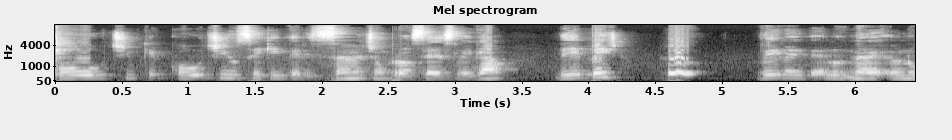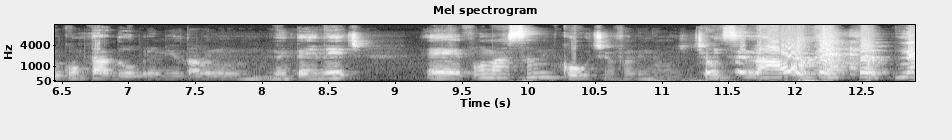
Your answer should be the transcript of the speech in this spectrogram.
coaching? Porque coaching eu sei que é interessante, é um processo legal. De repente, veio na na- no computador pra mim, eu tava no- na internet, é, formação em coaching. Eu falei, não, gente, é um sinal. Né?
